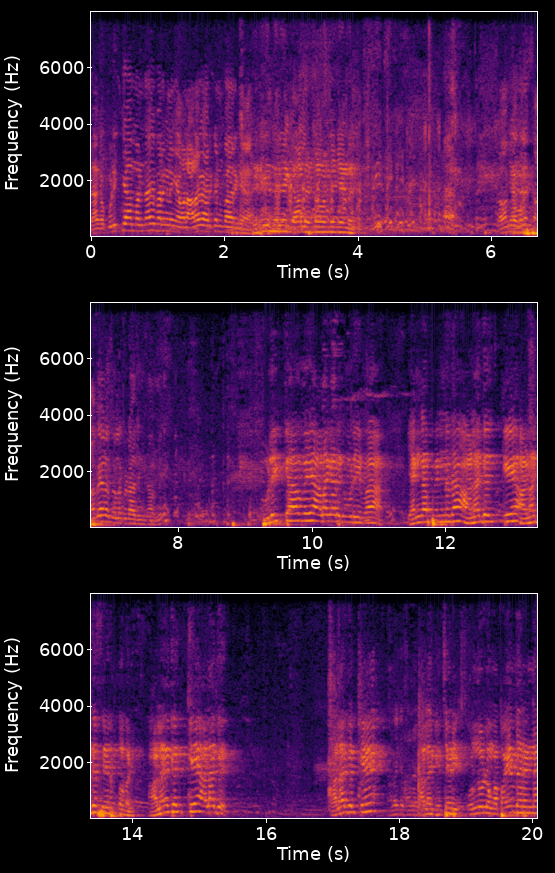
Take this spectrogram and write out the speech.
நாங்க குளிக்காம இருந்தா பாருங்க நீங்க அவ்வளவு அழகா இருக்குன்னு பாருங்க. கால என்ன வந்தீங்கன்னு. சாமி சபையில சொல்லக்கூடாதுங்க சாமி. குளிக்காமையே அழகா இருக்க முடியுமா? எங்க பெண்ணு தான் அழகுக்கே அழகு சேர்ப்பவள். அழகுக்கே அழகு. அழகுக்கே அழகு. சரி இல்ல உங்க பையன் பேர் என்ன?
